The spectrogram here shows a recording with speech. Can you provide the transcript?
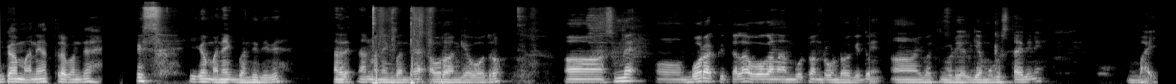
ಈಗ ಮನೆ ಹತ್ರ ಬಂದೆ. ಎಸ್, ಈಗ ಮನೆಗೆ ಬಂದಿದ್ದೀವಿ. ಅಂದರೆ ನಾನು ಮನೆಗೆ ಬಂದೆ, ಅವರು ಹಂಗೆ ಹೋದರು. ಸುಮ್ಮನೆ ಬೋರ್ ಆಗ್ತಿತ್ತಲ್ಲ, ಹೋಗೋಣ ಅಂದ್ಬಿಟ್ಟು ಒಂದು ರೌಂಡ್ ಹೋಗಿದ್ದು. ಇವತ್ತಿನ ವಿಡಿಯೋ ಅಲ್ಲಿಗೆ ಮುಗಿಸ್ತಾ ಇದ್ದೀನಿ. ಬಾಯ್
